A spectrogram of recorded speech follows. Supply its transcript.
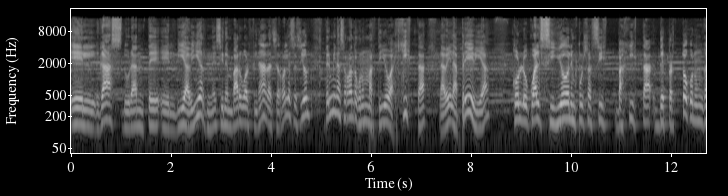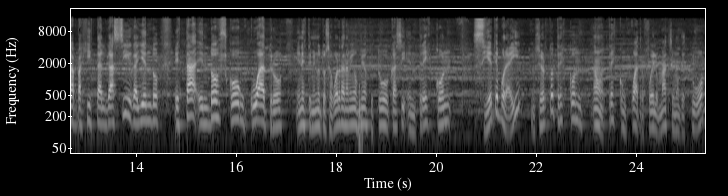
el gas durante el día viernes. Sin embargo, al final, al cerrar la sesión, termina cerrando con un martillo bajista, la vela previa, con lo cual siguió el impulso bajista, despertó con un gas bajista, el gas sigue cayendo, está en 2,4 en este minuto. ¿Se acuerdan amigos míos que estuvo casi en 3,7 por ahí? ¿No es cierto? 3 con, no, 3,4 fue lo máximo que estuvo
